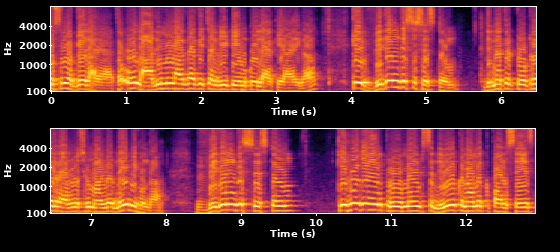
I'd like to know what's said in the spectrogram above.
ਉਸ ਨੂੰ ਅੱਗੇ ਲਾਇਆ ਤਾਂ ਉਹ ਲਾਜ਼ਮੀ ਮੈਨੂੰ ਲੱਗਦਾ ਕਿ ਚੰਗੀ ਟੀਮ ਕੋਈ ਲੈ ਕੇ ਆਏਗਾ ਕਿ ਵਿਦਿਨ ਦਿਸ ਸਿਸਟਮ ਜਿੰਨਾ ਤੇ ਟੋਟਲ ਰੈਵੋਲੂਸ਼ਨ ਮੰਨ ਲਓ ਨਹੀਂ ਵੀ ਹੁੰਦਾ ਵਿਦਿਨ ਦਿਸ ਸਿਸਟਮ ਕਿਹੋ ਜਿਹੇ ਇੰਪਰੂਵਮੈਂਟਸ ਨਿਊ ਇਕਨੋਮਿਕ ਪਾਲਿਸੀਜ਼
